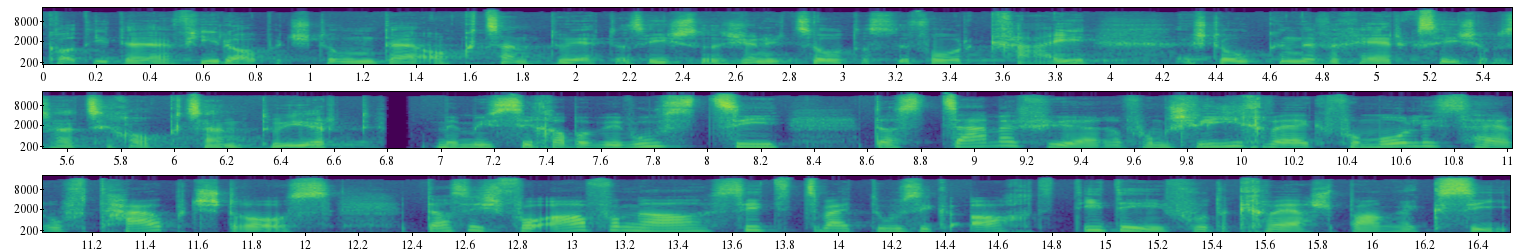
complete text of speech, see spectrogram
gerade in den Feierabendstunden akzentuiert. Das ist, das ist ja nicht so, dass davor kein stockender Verkehr war, aber es hat sich akzentuiert. Man muss sich aber bewusst sein, dass das Zusammenführen vom Schleichweg von Mollis her auf die Hauptstraße, das ist von Anfang an seit 2008 die Idee der Querspange gewesen.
